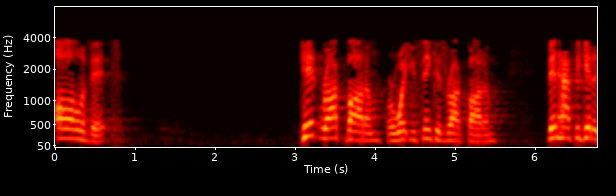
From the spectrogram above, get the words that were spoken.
all of it, hit rock bottom, or what you think is rock bottom, then have to get a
